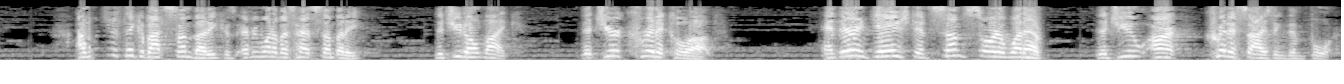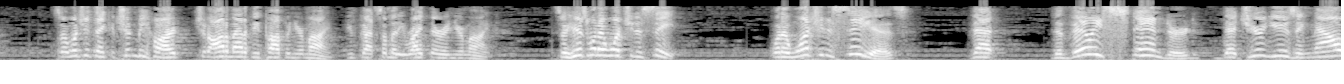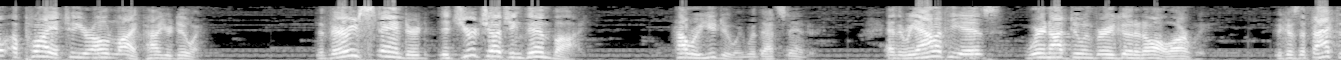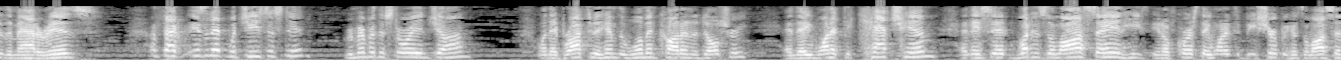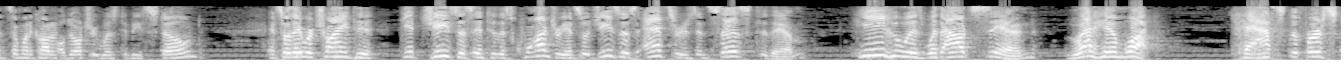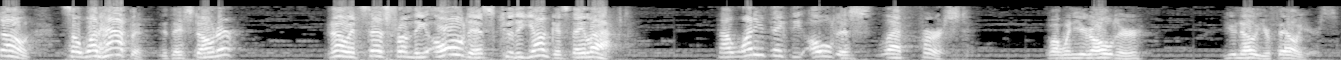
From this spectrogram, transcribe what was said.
I want you to think about somebody, because every one of us has somebody that you don't like, that you're critical of, and they're engaged in some sort of whatever that you are criticizing them for. So I want you to think it shouldn't be hard, it should automatically pop in your mind. You've got somebody right there in your mind. So here's what I want you to see. What I want you to see is that the very standard that you're using, now apply it to your own life, how you're doing. The very standard that you're judging them by, how are you doing with that standard? And the reality is, we're not doing very good at all, are we? Because the fact of the matter is, in fact, isn't that what Jesus did? Remember the story in John? When they brought to him the woman caught in adultery? and they wanted to catch him, and they said, "What does the law say?" And he, you know, of course, they wanted to be sure because the law said someone caught in adultery was to be stoned, and so they were trying to get Jesus into this quandary, and so Jesus answers and says to them, "He who is without sin, let him what? Cast the first stone." So what happened? Did they stone her? No, it says from the oldest to the youngest they left. Now, why do you think the oldest left first? Well, when you're older, you know your failures.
